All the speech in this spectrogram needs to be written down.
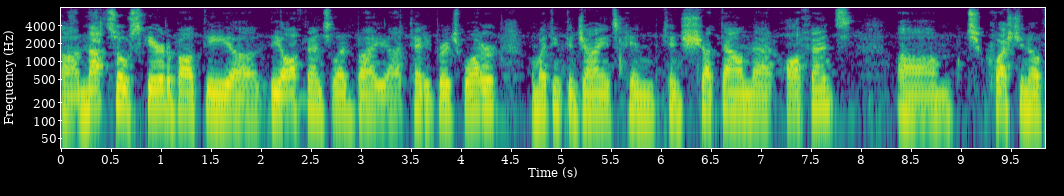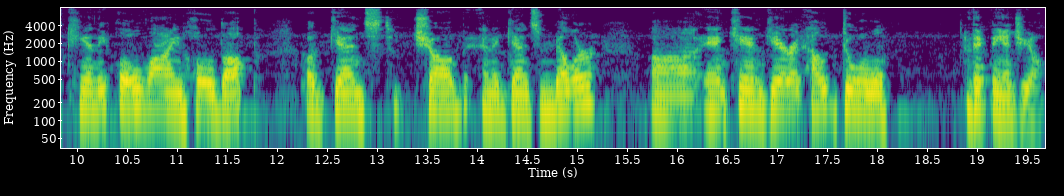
Uh, I'm not so scared about the uh, the offense led by uh, Teddy Bridgewater. Um, I think the Giants can can shut down that offense. Um, question of can the O line hold up against Chubb and against Miller? Uh, and can Garrett outduel Vic Fangio.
